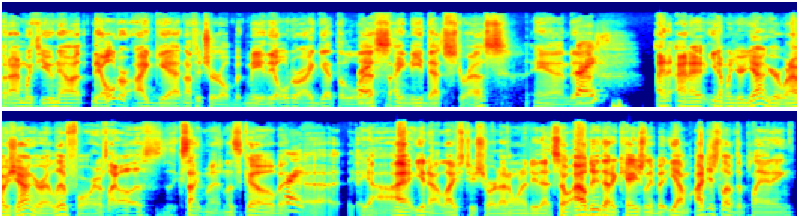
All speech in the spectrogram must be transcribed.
But I'm with you now. The older I get, not that you're old, but me, the older I get, the less right. I need that stress. And uh, right and, and I, you know, when you're younger, when I was younger, I lived for it. I was like, oh, this is excitement. Let's go. But right. uh, yeah, I, you know, life's too short. I don't want to do that. So I'll do that occasionally. But yeah, I just love the planning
